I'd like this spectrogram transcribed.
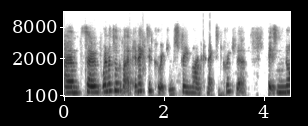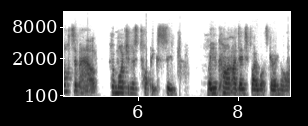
Um, so when I talk about a connected curriculum, streamlined connected curriculum, it's not about homogenous topic soup where you can't identify what's going on.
